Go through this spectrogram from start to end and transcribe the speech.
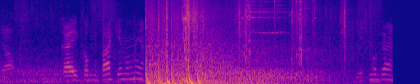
Já. Gæði kom í bakinn á mig. Ég smá gæði.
